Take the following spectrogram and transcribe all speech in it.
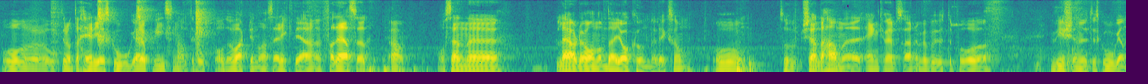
Och åkte runt och härjade i skogar och på isen och alltihop och då vart det några så här riktiga fadäser. Ja. Och sen eh, lärde jag honom det jag kunde liksom. Och så kände han eh, en kväll så här när vi var ute på vision ute i skogen.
